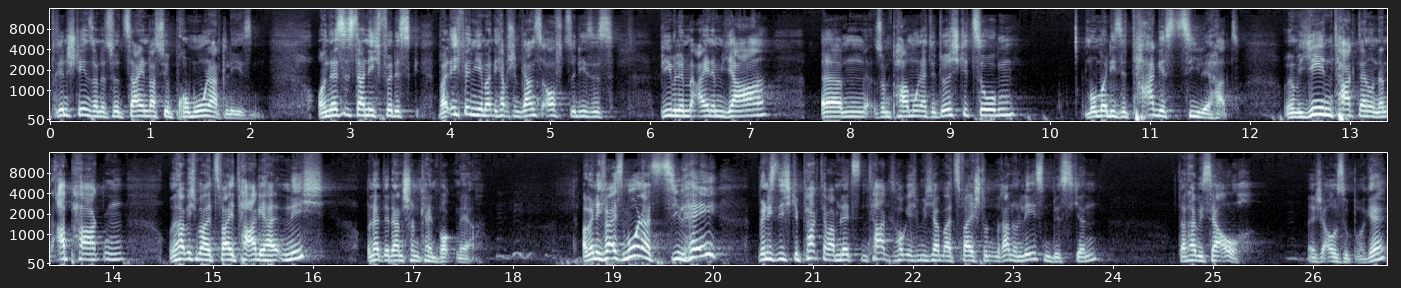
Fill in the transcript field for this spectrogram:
drinstehen, sondern es wird sein, was wir pro Monat lesen. Und das ist dann nicht für das, weil ich bin jemand, ich habe schon ganz oft so dieses Bibel in einem Jahr ähm, so ein paar Monate durchgezogen, wo man diese Tagesziele hat. Und wenn wir jeden Tag dann und dann abhaken und habe ich mal zwei Tage halt nicht und hatte dann schon keinen Bock mehr. Aber wenn ich weiß, Monatsziel, hey, wenn ich es nicht gepackt habe am letzten Tag, hocke ich mich halt mal zwei Stunden ran und lese ein bisschen, dann habe ich es ja auch. Das ist auch super, gell?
